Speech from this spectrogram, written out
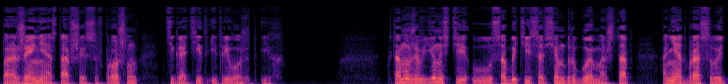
поражение, оставшееся в прошлом, тяготит и тревожит их. К тому же в юности у событий совсем другой масштаб, они отбрасывают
